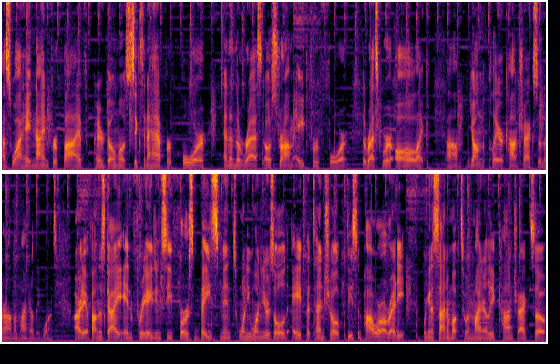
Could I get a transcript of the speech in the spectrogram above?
Asuaje 9 for 5, Perdomo 6.5 for 4, and then the rest, oh, Strahm 8 for 4. The rest were all like um, young player contracts, so they're on the minor league ones. Alrighty, I found this guy in free agency, first baseman, 21 years old, a potential, decent power already. We're going to sign him up to a minor league contract, so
